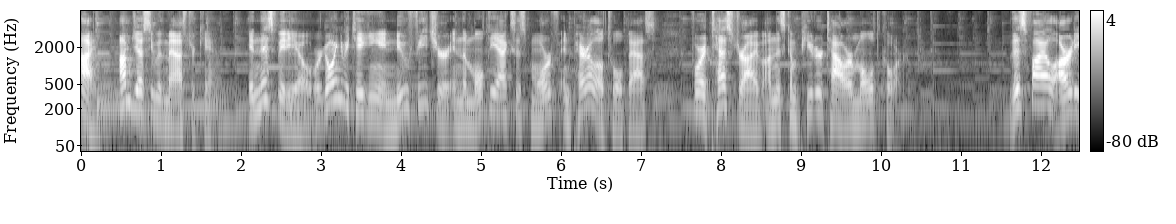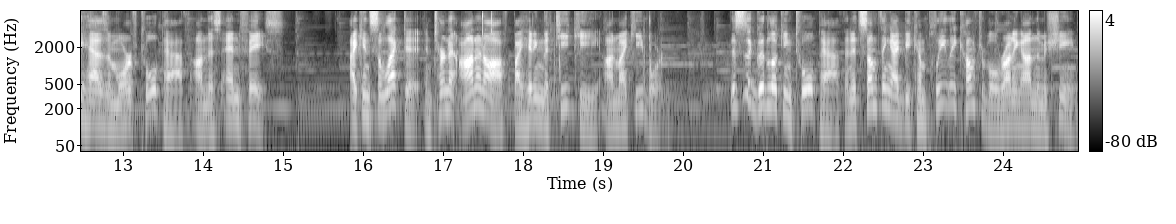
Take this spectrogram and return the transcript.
Hi, I'm Jesse with Mastercam. In this video, we're going to be taking a new feature in the multi-axis morph and parallel toolpaths for a test drive on this computer tower mold core. This file already has a morph toolpath on this end face. I can select it and turn it on and off by hitting the T key on my keyboard. This is a good looking toolpath and it's something I'd be completely comfortable running on the machine.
